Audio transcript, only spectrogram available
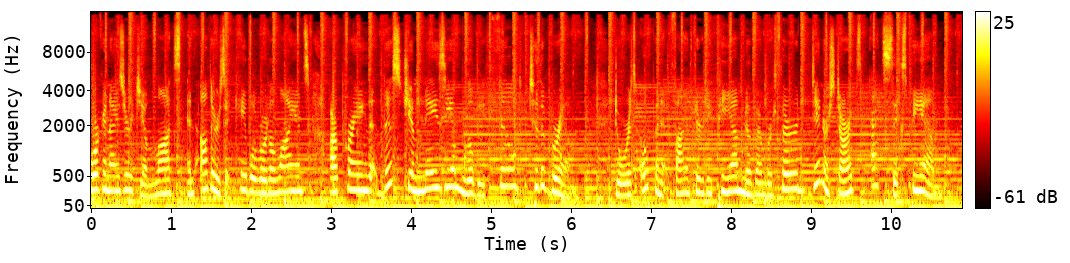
Organizer Jim Lotz and others at Cable Road Alliance are praying that this gymnasium will be filled to the brim. Doors open at 5:30 p.m. November 3rd. Dinner starts at 6 p.m.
